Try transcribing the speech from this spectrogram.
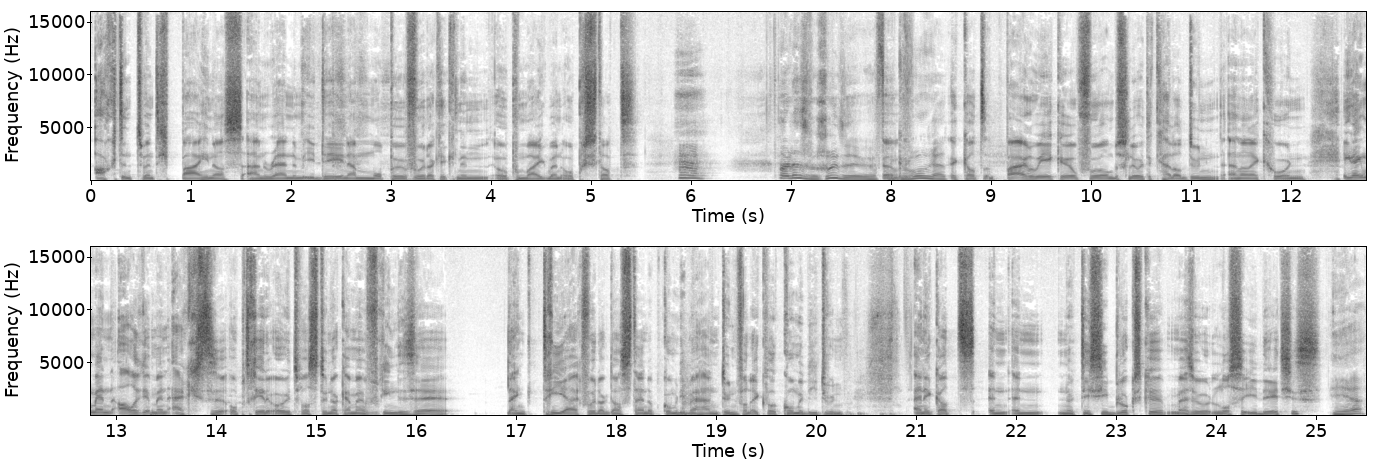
28 pagina's aan random ideeën en moppen voordat ik in een open mic ben opgestapt. Oh, dat is wel goed. eh, voorraad. Ik had een paar weken op voorhand besloten, ik ga dat doen. En dan heb ik gewoon... Ik denk, mijn, aller, mijn ergste optreden ooit was toen ik aan mijn vrienden zei... denk drie jaar voordat ik dan stand-up comedy ben gaan doen, van ik wil comedy doen. En ik had een, een notitieblokje met zo losse ideetjes. Ja.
